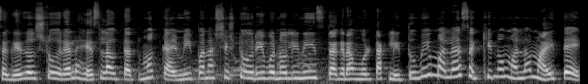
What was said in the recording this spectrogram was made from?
सगळेजण स्टोऱ्याला हेच लावतात मग काय? मी पण अशी स्टोरी बनवली नाही इंस्टाग्रामवर टाकली. तुम्ही मला सखीनो मला माहीत आहे.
